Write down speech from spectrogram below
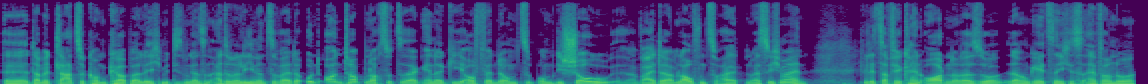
äh, damit klarzukommen körperlich, mit diesem ganzen Adrenalin und so weiter. Und on top noch sozusagen Energie aufwende, um, zu, um die Show äh, weiter am Laufen zu halten. Weißt du, wie ich meine? Ich will jetzt dafür keinen Orden oder so, darum geht es nicht. Es ist einfach nur,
